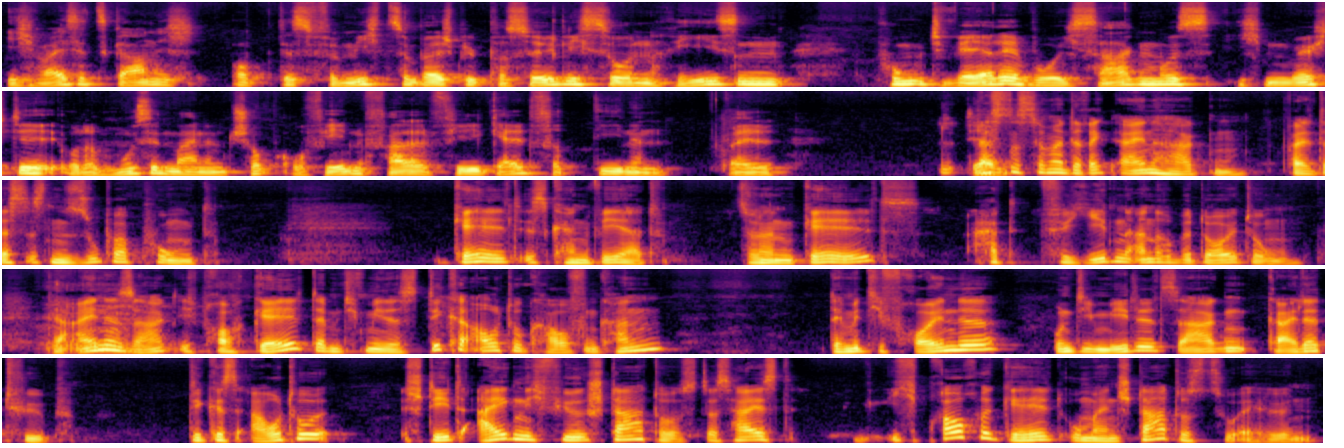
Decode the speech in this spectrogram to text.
ich weiß jetzt gar nicht, ob das für mich zum Beispiel persönlich so ein Riesenpunkt wäre, wo ich sagen muss, ich möchte oder muss in meinem Job auf jeden Fall viel Geld verdienen, weil Lass uns doch mal direkt einhaken, weil das ist ein super Punkt. Geld ist kein Wert, sondern Geld hat für jeden andere Bedeutung. Der eine sagt, ich brauche Geld, damit ich mir das dicke Auto kaufen kann damit die Freunde und die Mädels sagen, geiler Typ. Dickes Auto steht eigentlich für Status. Das heißt, ich brauche Geld, um meinen Status zu erhöhen.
